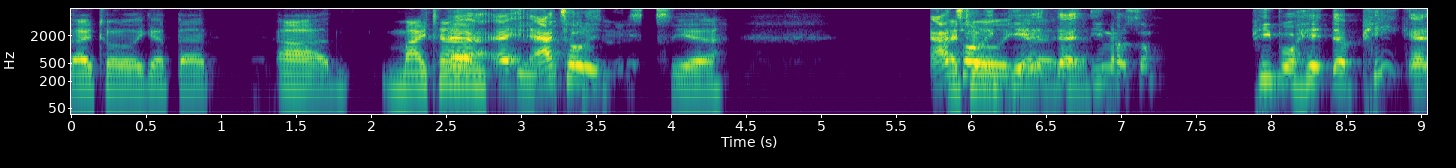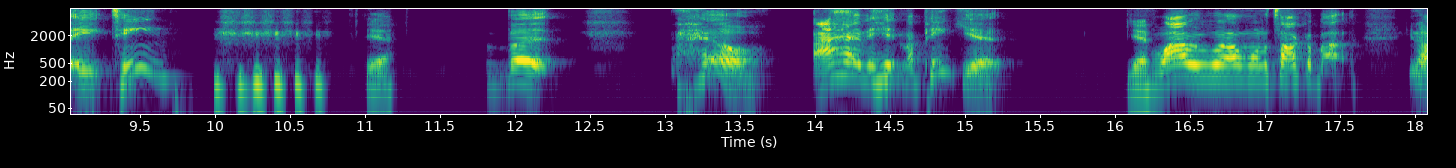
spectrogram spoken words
I totally get that. Uh, my time. I, I, I totally. Yeah. I, I totally, get, get that. Yeah. You know, some people hit their peak at 18. yeah. But hell, I haven't hit my peak yet. Yeah. Why would I want to talk about, you know,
